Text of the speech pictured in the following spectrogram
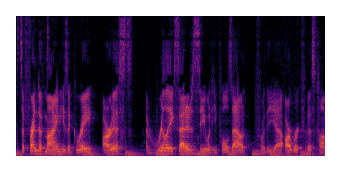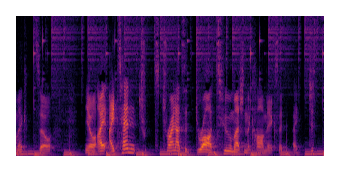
It's a friend of mine. He's a great artist. I'm really excited to see what he pulls out for the uh, artwork for this comic. So, you know, I, I tend tr- to try not to draw too much in the comics. I, I just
